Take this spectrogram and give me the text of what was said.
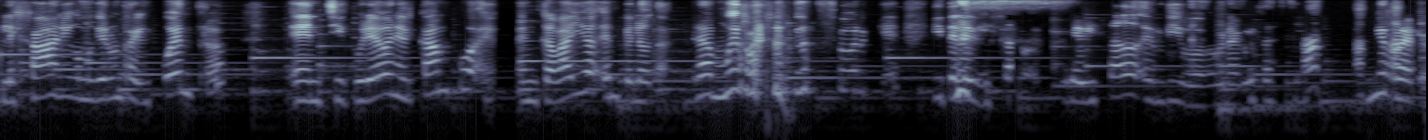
lejanos y como que era un reencuentro en Chicureo, en el campo, en, caballo, en pelota. Era muy raro, no sé por qué. Y televisado, televisado en vivo, una cosa así. Muy raro.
